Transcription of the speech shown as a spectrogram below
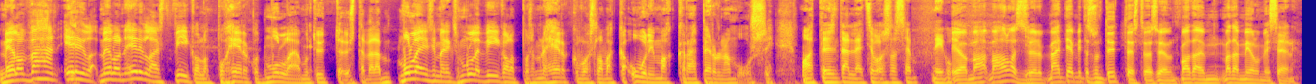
Meillä on vähän erila- meillä on erilaiset viikonloppuherkut mulla ja mun tyttöystävällä. Mulle esimerkiksi, mulle viikonloppu semmoinen herkku voisi olla vaikka uunimakkara ja perunamuussi. Mä ajattelin tälleen, että se voisi olla se niinku, Joo, mä, mä haluaisin syödä. Mä en tiedä, mitä sun tyttöystävä syö, mutta mä otan, mä otan mieluummin sen.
